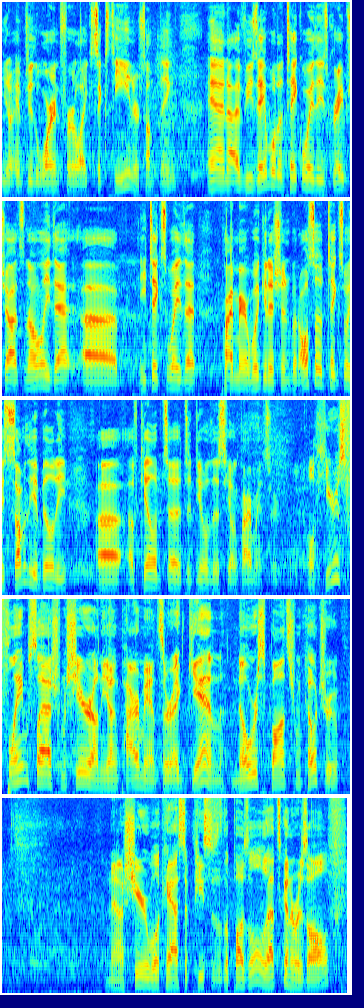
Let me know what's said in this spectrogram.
you know, Empty the Warren for like 16 or something. And uh, if he's able to take away these grape shots, not only that, uh, he takes away that primary win condition, but also takes away some of the ability uh, of Caleb to, to deal with this Young Pyromancer. Well, here's Flame Slash from Scherer on the young pyromancer. Again, no response from Cotrupe. Now Scherer will cast a pieces of the puzzle. That's going to resolve.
